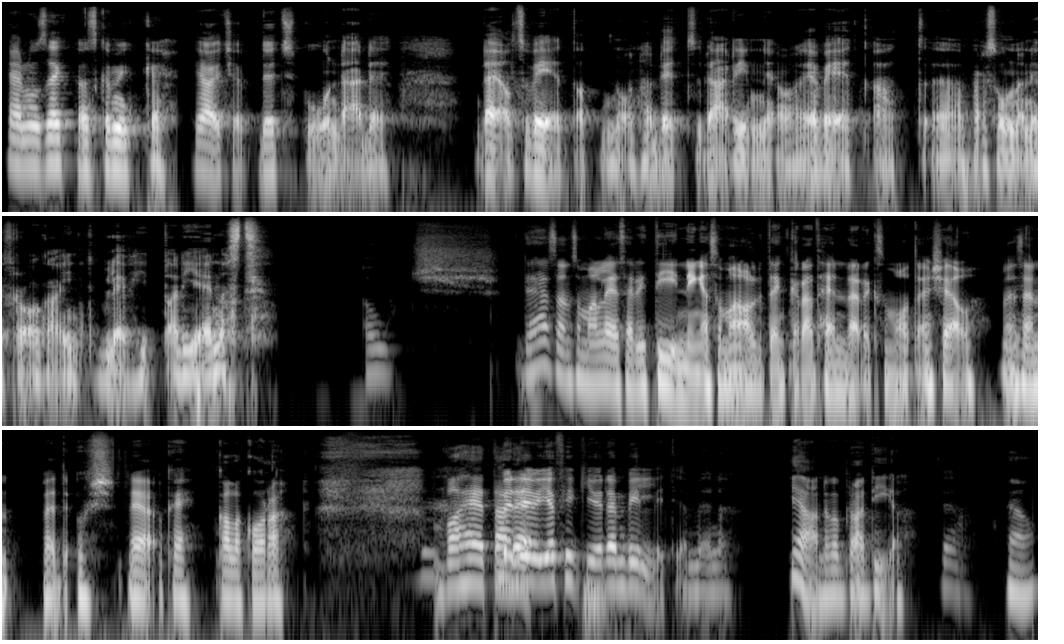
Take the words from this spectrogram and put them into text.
Jag har nog sett ganska mycket. Jag har köpt dödsbon där, det, där jag alltså vet att någon har dött där inne och jag vet att eh, personen i fråga inte blev hittad genast. Ouch. Det här är sånt som man läser i tidningen som man aldrig tänker att händer liksom åt en själv. Men sen, vet du, usch, det är okej, kalla kårar. Vad heter Men det? det, jag fick ju den billigt, jag menar. Ja, det var bra deal. Ja. Ja.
